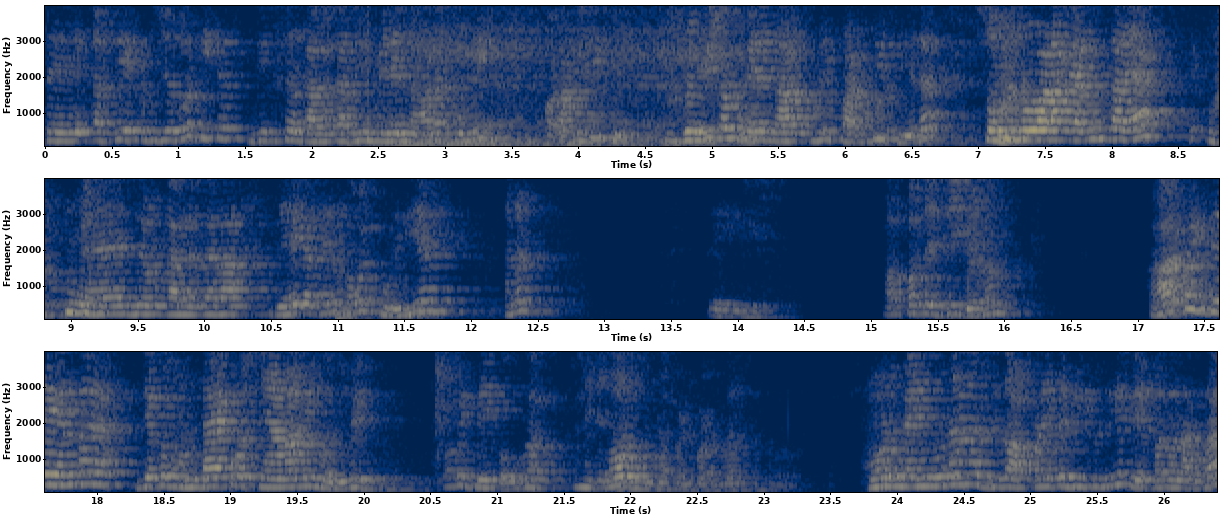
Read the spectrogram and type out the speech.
ਤੇ ਅਸੀਂ ਇੱਕ ਦੂਜੇ ਕੋਲ, ਠੀਕ ਹੈ, ਜੇ ਕਿਸੇ ਨਾਲ ਗੱਲ ਕਰਨੀ, ਮੇਰੇ ਨਾਲ ਕੁੜੀ ਪੜ੍ਹਦੀ ਸੀ ਜਿਹੜੀ ਕਹੂ ਮੇਰੇ ਨਾਲ ਕੁੜੀ ਪੜ੍ਹਦੀ ਸੀ ਇਹਦਾ ਸੁਣਨ ਵਾਲਾ ਕਹਿ ਦਿੰਦਾ ਆ ਮੈਂ ਜਦੋਂ ਗੱਲ ਕਰਾਂ, ਜੇ ਇਹ ਕਹਿੰਦੇ ਨੇ ਕੋਈ ਕੁੜੀ ਹੈ ਹਨਾ? ਤੇ ਆਪਾਂ ਤਾਂ ਇੱਦਾਂ ਹੀ ਹਰ ਕੋਈ ਦੇ ਕਹਿੰਦਾ ਜੇ ਕੋਈ ਮੁੰਡਾ ਹੈ ਕੋਈ ਸਿਆਣਾ ਵੀ ਹੋ ਜਵੇ ਉਹ ਵੀ ਦੇ ਕਹੂਗਾ। ਮੇਰੇ ਨਾਲ ਮੁੰਡਾ ਪੜਦਾ ਸੀ ਹੁਣ ਮੈਨੂੰ ਨਾ ਜਦੋਂ ਆਪਣੇ ਤੇ ਬੀਤਦੀ ਹੈ ਫਿਰ ਪਤਾ ਲੱਗਦਾ।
